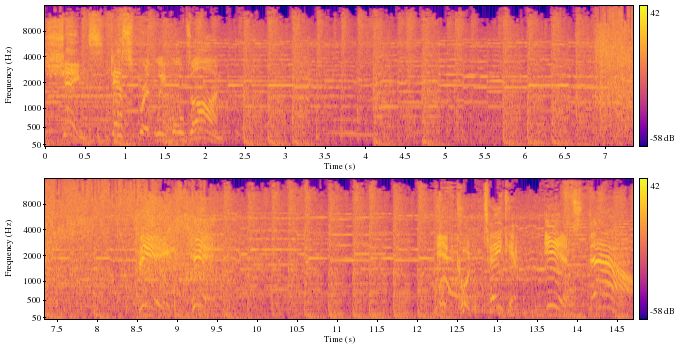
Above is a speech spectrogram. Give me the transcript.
Shinx desperately holds on. Couldn't take it. It's down.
